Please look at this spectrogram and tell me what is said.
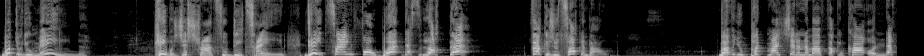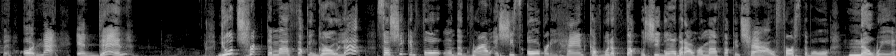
What do you mean? He was just trying to detain. Detain for what? That's locked up. Fuck is you talking about? Whether you put my shit in the motherfucking car or nothing or not. And then you trip the motherfucking girl up so she can fall on the ground and she's already handcuffed. Where the fuck was she going without her motherfucking child? First of all, nowhere.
